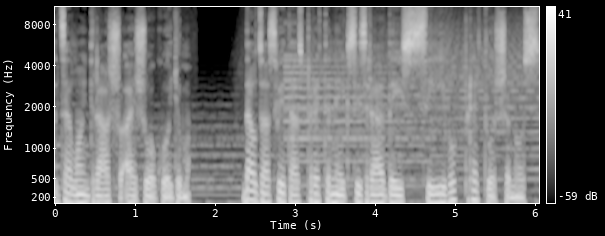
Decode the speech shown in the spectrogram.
dzeloņdrāšu aizžogojumu. Daudzās vietās pretinieks izrādījis sīvu pretošanos.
